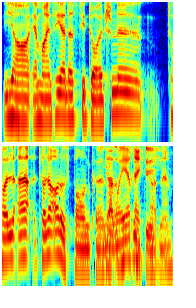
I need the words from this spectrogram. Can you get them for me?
Ja, er meinte ja, dass die Deutschen äh, tolle, äh, tolle Autos bauen können, Ja, wo er recht richtig. hat, ne?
